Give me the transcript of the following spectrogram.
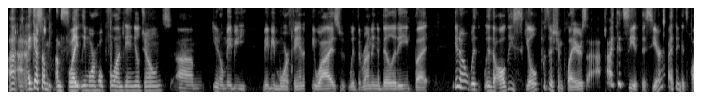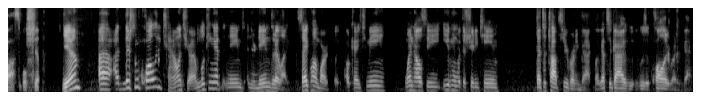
I, I, guess I'm I'm slightly more hopeful on Daniel Jones. Um, you know, maybe maybe more fantasy wise with the running ability, but you know, with with all these skill position players, I, I could see it this year. I think it's possible still. Yeah, uh, there's some quality talent here. I'm looking at the names, and they're names that I like. Saquon Barkley. Okay, to me, when healthy, even with a shitty team, that's a top three running back. Like that's a guy who, who's a quality running back.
